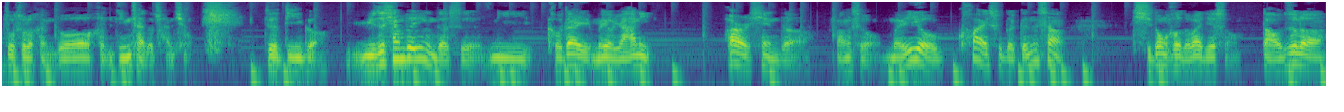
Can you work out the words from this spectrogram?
做出了很多很精彩的传球。这是第一个。与之相对应的是，你口袋没有压力。二线的防守没有快速的跟上启动后的外接手，导致了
